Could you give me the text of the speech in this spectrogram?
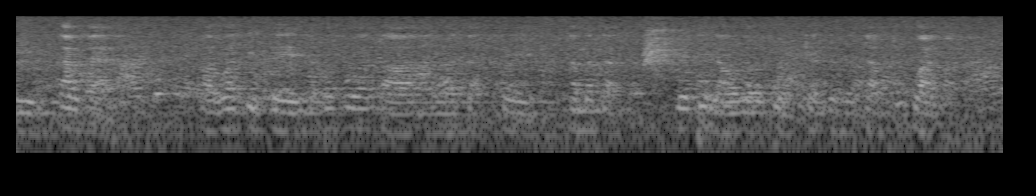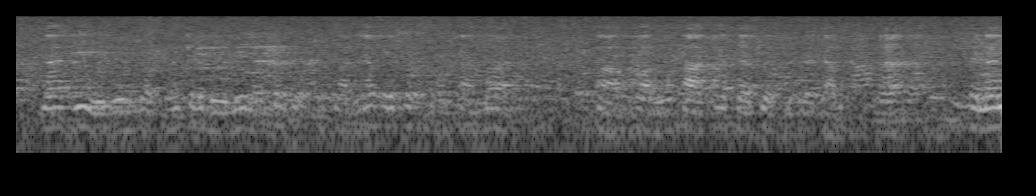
คือตั้งแต่ภาวะติเตธรรมพุทธตาธรรมจักรเตธรรมจักรเรื่องที่เราเราสวดกันเป็นประจำทุกวัน หน้าที่รวมกับทั้งกระดูนี้เราก็สวดทุกวันแล้วไปสวดของตามว่าก่อนหลวงตาก็จะสวดเป็นประจำนะฉะนั้น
